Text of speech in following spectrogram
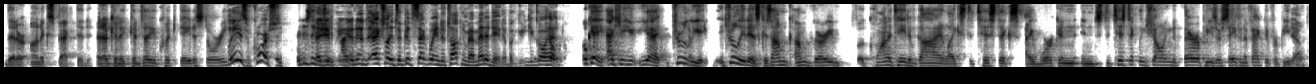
that are unexpected. And I can, can I tell you a quick data story? Please, of course. I just think it's, and, and actually, it's a good segue into talking about Medidata. But you go ahead. Okay, actually, yeah, truly, it, truly it is because I'm I'm very a quantitative guy, like statistics. I work in in statistically showing that therapies are safe and effective for people. Yeah.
